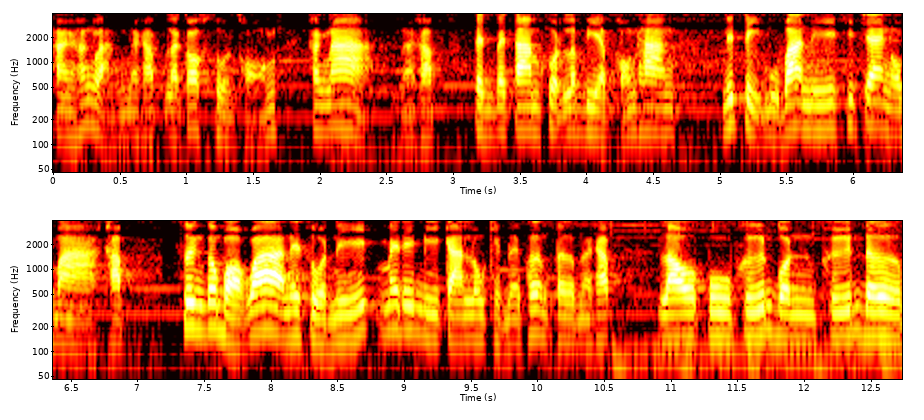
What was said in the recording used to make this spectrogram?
ทางข้างหลังนะครับ แล้วก็ส่วนของข้างหน้านะครับ เป็นไปตามกฎระเบียบของทางนิติหมู่บ้านนี้ที่แจ้งเรามาครับ ซึ่งต้องบอกว่าในส่วนนี้ไม่ได้มีการลงเข็มอะไรเพิ่มเติมนะครับ เราปูพื้นบนพื้นเดิม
